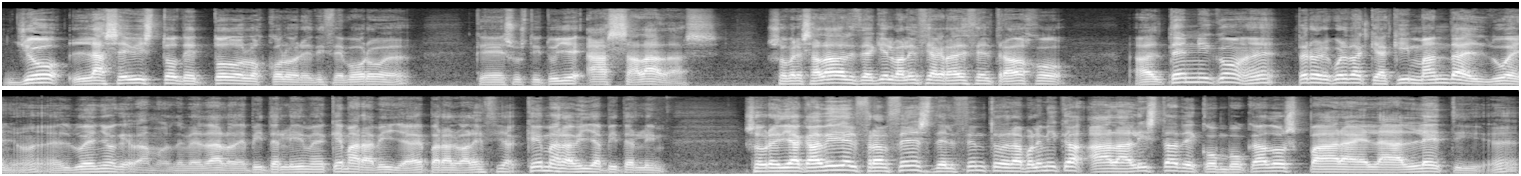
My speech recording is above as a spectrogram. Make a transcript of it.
Yo las he visto de todos los colores, dice Boro, ¿eh? que sustituye a Saladas. Sobre Saladas, desde aquí el Valencia agradece el trabajo al técnico, ¿eh? pero recuerda que aquí manda el dueño, ¿eh? el dueño que vamos, de verdad, lo de Peter Lim, ¿eh? qué maravilla ¿eh? para el Valencia, qué maravilla Peter Lim. Sobre Diacabí, el francés del centro de la polémica a la lista de convocados para el Atleti. ¿eh?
